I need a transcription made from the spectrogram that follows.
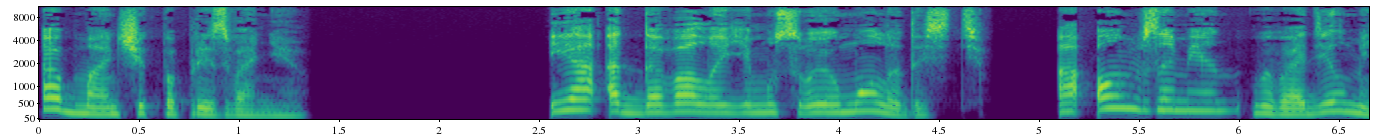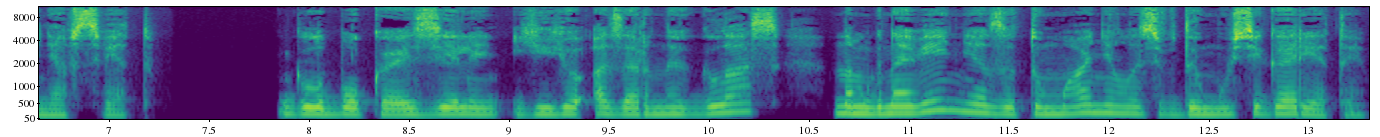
обманщик по призванию. Я отдавала ему свою молодость, а он взамен выводил меня в свет. Глубокая зелень ее озорных глаз на мгновение затуманилась в дыму сигареты.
